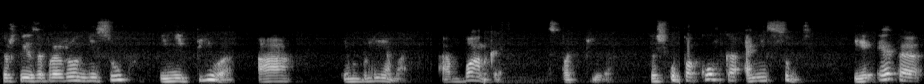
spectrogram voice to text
то, что изображен не суп, и не пиво, а эмблема, а банка из-под пива. То есть упаковка, а не суть. И это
